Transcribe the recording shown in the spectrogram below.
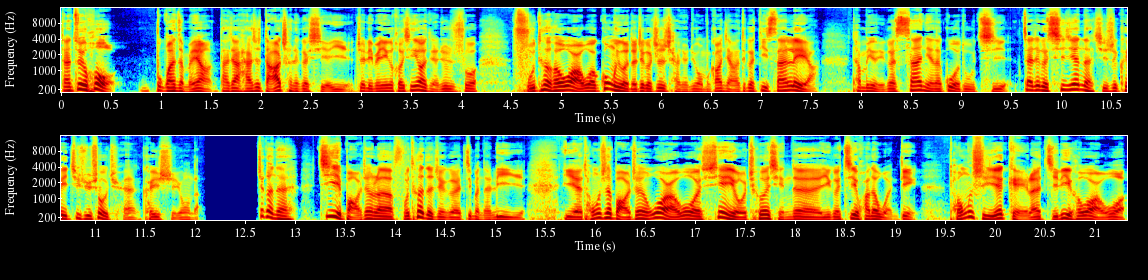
但最后不管怎么样，大家还是达成了一个协议。这里面一个核心要点就是说，福特和沃尔沃共有的这个知识产权，就我们刚讲的这个第三类啊，他们有一个三年的过渡期，在这个期间呢，其实可以继续授权，可以使用的。这个呢，既保证了福特的这个基本的利益，也同时保证沃尔沃现有车型的一个计划的稳定，同时也给了吉利和沃尔沃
